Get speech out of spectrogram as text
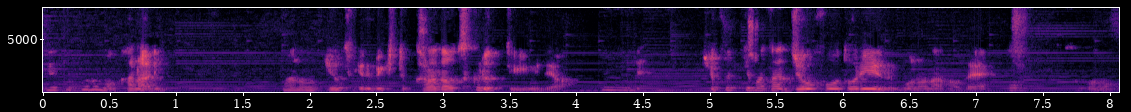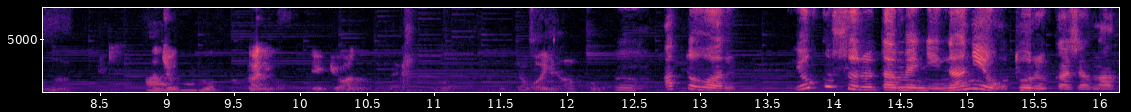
ていうところもかなりあの気をつけるべきと、体を作るっていう意味では、うん。食ってまた情報を取り入れるものなので、うん。そこの、うん。あ情報とかにも影響あるので、言った方がいいなと思う。うん。あとは良くするために何を取るかじゃな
